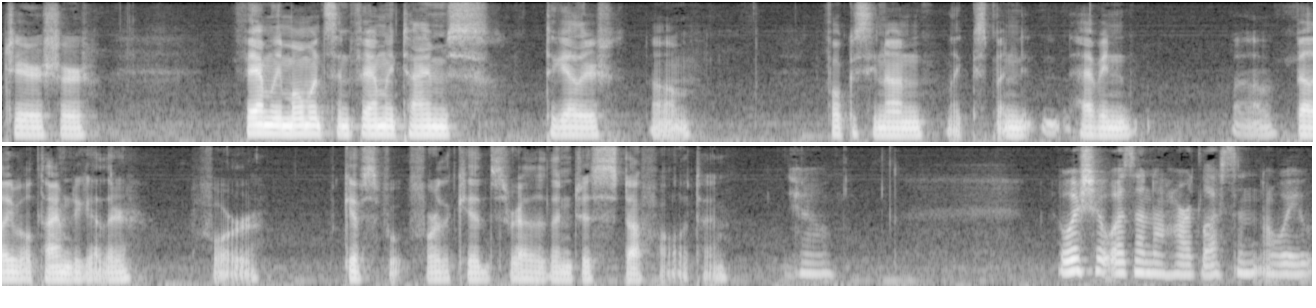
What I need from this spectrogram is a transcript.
cherish our family moments and family times together. Um, focusing on like spending having uh, valuable time together for gifts f- for the kids rather than just stuff all the time. Yeah. I wish it wasn't a hard lesson the way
